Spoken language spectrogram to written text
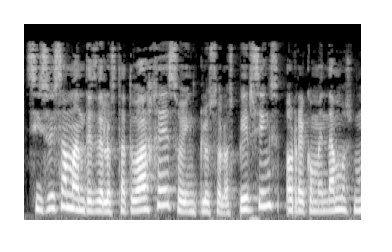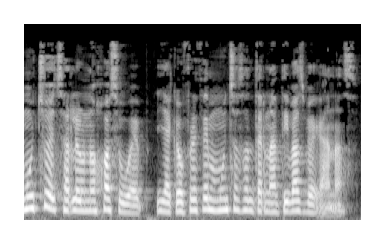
Si sois amantes de los tatuajes o incluso los piercings, os recomendamos mucho echarle un ojo a su web, ya que ofrece muchas alternativas veganas.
